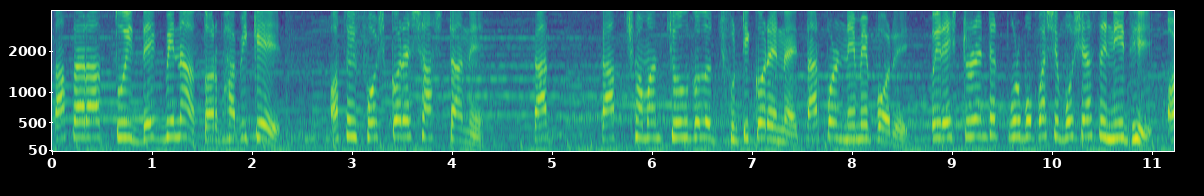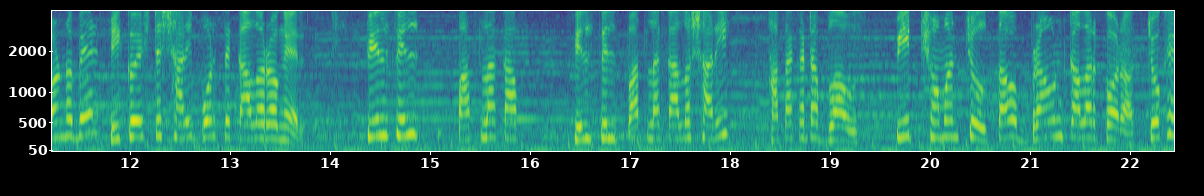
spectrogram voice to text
তাছাড়া তুই দেখবি না তোর ভাবিকে? অথই ফোঁস করে শ্বাস টানে। কাঁধ কাঁধ সমান চুলগুলো ছুটি করে নেয়, তারপর নেমে পড়ে। ওই রেস্টুরেন্টের পূর্ব পাশে বসে আছে নিধি। অর্ণবের রিকোয়েস্টে শাড়ি পরছে কালো রঙের। ফিল ফিল পাতলা কাপ ফিল ফিল পাতলা কালো শাড়ি হাতা কাটা ব্লাউজ। পিঠ সমান চুল, তাও ব্রাউন কালার করা। চোখে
